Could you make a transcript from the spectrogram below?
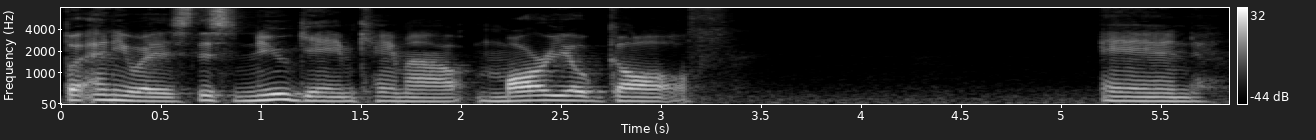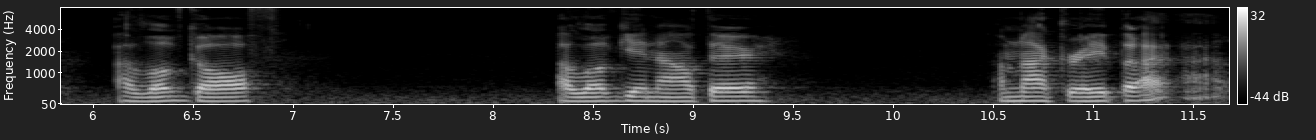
But, anyways, this new game came out Mario Golf. And I love golf. I love getting out there. I'm not great, but I, I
